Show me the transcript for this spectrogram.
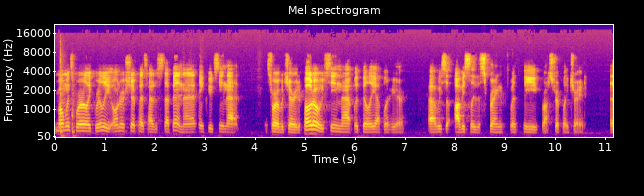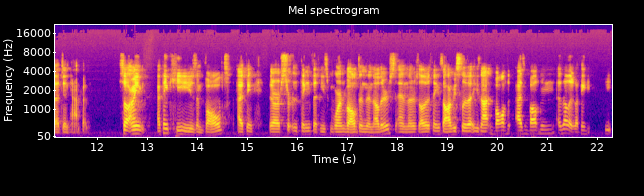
moments where like really ownership has had to step in, and I think we've seen that sort of with Jerry Dipoto. We've seen that with Billy Eppler here. Uh, we saw obviously the spring with the Ross Stripling trade that didn't happen. So I mean, I think he is involved. I think there are certain things that he's more involved in than others, and there's other things obviously that he's not involved as involved in as others. I think he,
